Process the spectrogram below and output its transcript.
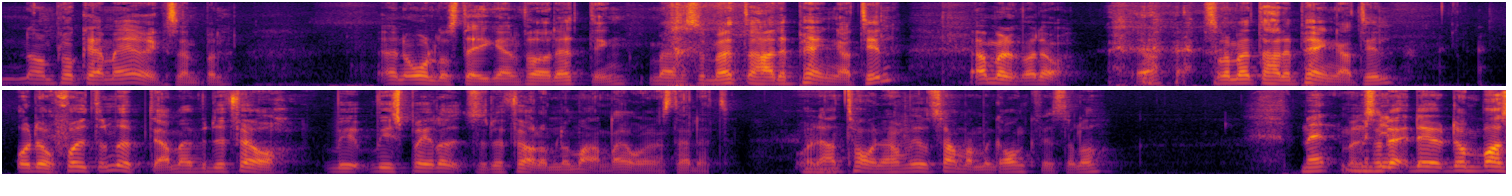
när de plockade med Erik exempel. En ålderstigen föredetting, men som inte hade pengar till. Ja men vadå? Ja, som de inte hade pengar till. Och då skjuter de upp det. Ja, men du får, vi, vi sprider ut så du får dem de andra åren istället. Och Mm. antagligen har vi gjort samma med Granqvist, eller? Men, Men men så det, det, det, de, bara,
